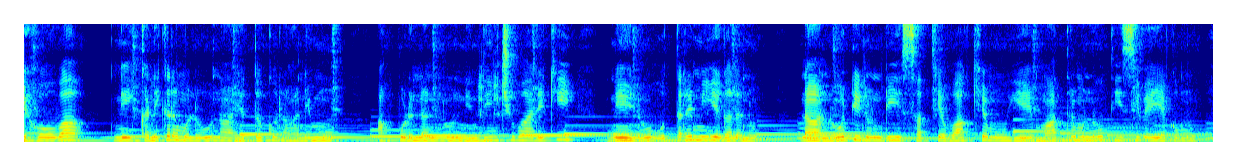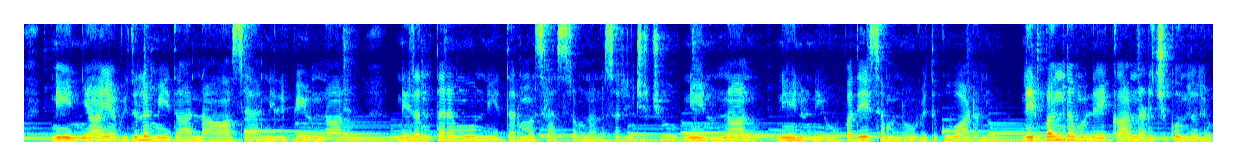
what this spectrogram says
యహోవా నీ కనికరములు నా యొద్దకు రానిమ్ము. అప్పుడు నన్ను నిందించు వారికి నేను ఉత్తరమీయగలను నా నోటి నుండి సత్యవాక్యము ఏ మాత్రమును తీసివేయకము. నీ న్యాయ విధుల మీద నా ఆశ నిలిపియున్నాను. నిరంతరము నీ ధర్మశాస్త్రమును అనుసరించుచు నేనున్నాను. నేను నీ ఉపదేశమును వెతుకువాడను. నిర్బంధము లేక నడుచుకొందును.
